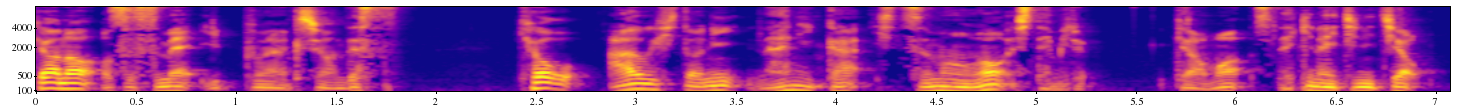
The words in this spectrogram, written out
今日のおすすめ1分アクションです。今日会う人に何か質問をしてみる。今日も素敵な一日を。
